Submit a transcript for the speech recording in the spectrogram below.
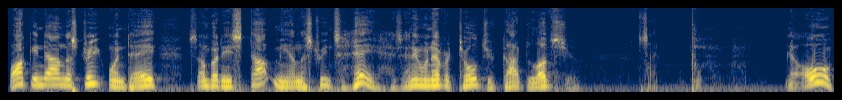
walking down the street one day, somebody stopped me on the street and said, Hey, has anyone ever told you God loves you? It's like, No.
